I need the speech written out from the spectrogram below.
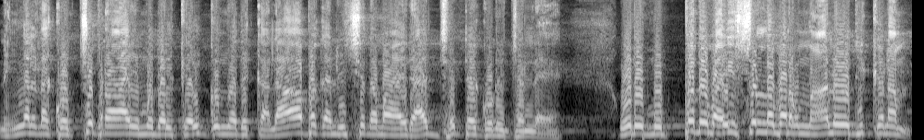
നിങ്ങളുടെ കൊച്ചുപ്രായം മുതൽ കേൾക്കുന്നത് കലാപകലുഷിതമായ രാജ്യത്തെ കുറിച്ചല്ലേ ഒരു മുപ്പത് വയസ്സുള്ളവർ ഒന്ന് ആലോചിക്കണം.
